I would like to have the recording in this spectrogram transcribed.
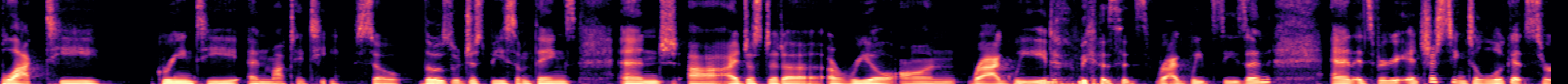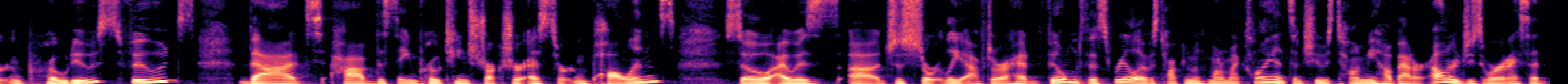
black tea, green tea, and mate tea. So those would just be some things. And uh, I just did a, a reel on ragweed because it's ragweed season. And it's very interesting to look at certain produce foods that have the same protein structure as certain pollens. So I was uh, just shortly after I had filmed this reel, I was talking with one of my clients and she was telling me how bad her allergies were. And I said,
